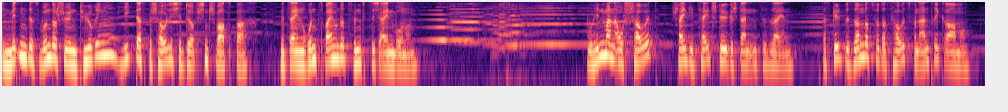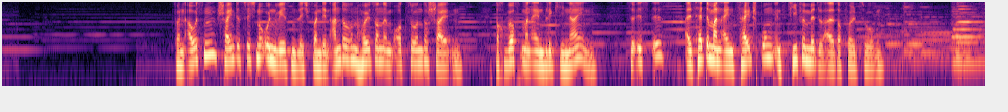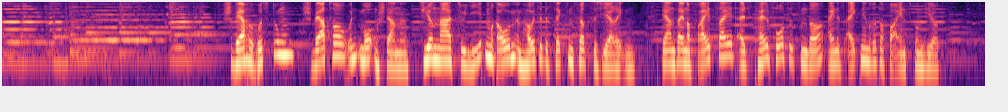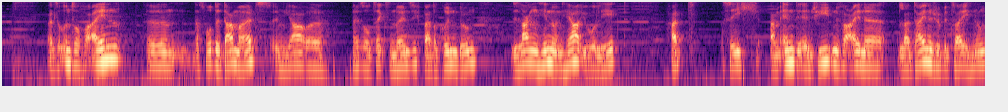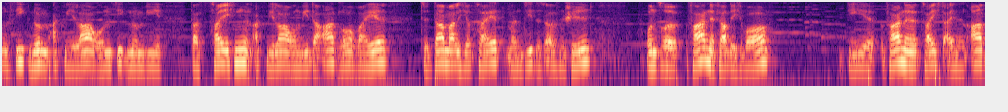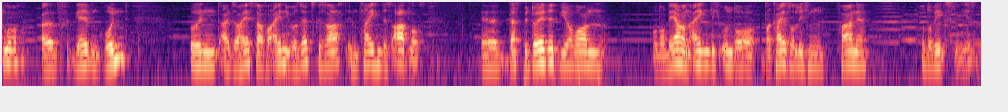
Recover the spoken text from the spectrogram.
Inmitten des wunderschönen Thüringen liegt das beschauliche Dörfchen Schwarzbach mit seinen rund 250 Einwohnern. Wohin man auch schaut, scheint die Zeit stillgestanden zu sein. Das gilt besonders für das Haus von André Kramer. Von außen scheint es sich nur unwesentlich von den anderen Häusern im Ort zu unterscheiden. Doch wirft man einen Blick hinein, so ist es, als hätte man einen Zeitsprung ins tiefe Mittelalter vollzogen. Schwere Rüstung, Schwerter und Morgensterne zieren nahezu jedem Raum im Hause des 46-Jährigen, der in seiner Freizeit als Teilvorsitzender eines eigenen Rittervereins fungiert. Also unser Verein, äh, das wurde damals im Jahre 1996 bei der Gründung lang hin und her überlegt, hat sich am Ende entschieden für eine lateinische Bezeichnung, Signum Aquilarum, Signum wie das Zeichen Aquilarum wie der Adler, weil zu damaliger Zeit, man sieht es auf dem Schild, unsere Fahne fertig war. Die Fahne zeigt einen Adler auf gelbem Grund und also heißt der Verein übersetzt gesagt im Zeichen des Adlers. Äh, das bedeutet, wir waren oder wären eigentlich unter der kaiserlichen Fahne unterwegs gewesen.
